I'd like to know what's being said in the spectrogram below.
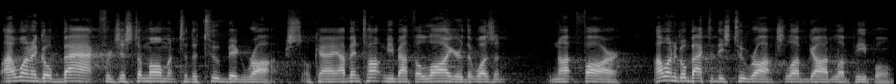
I want to go back for just a moment to the two big rocks, okay? I've been talking to you about the lawyer that wasn't not far. I want to go back to these two rocks love God, love people.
